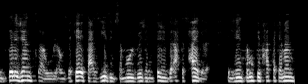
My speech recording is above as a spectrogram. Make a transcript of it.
intelligent أو أو الذكاء التعزيزي بيسموه ال vision intelligent ده أحدث حاجة بقى اللي هي أنت ممكن حتى كمان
